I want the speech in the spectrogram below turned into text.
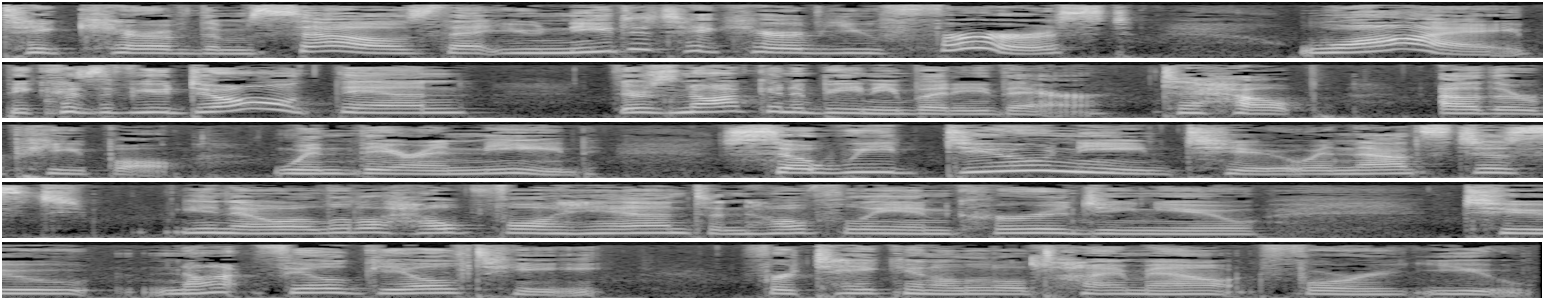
take care of themselves, that you need to take care of you first. Why? Because if you don't, then there's not going to be anybody there to help other people when they're in need. So we do need to, and that's just, you know, a little helpful hint and hopefully encouraging you to not feel guilty for taking a little time out for you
